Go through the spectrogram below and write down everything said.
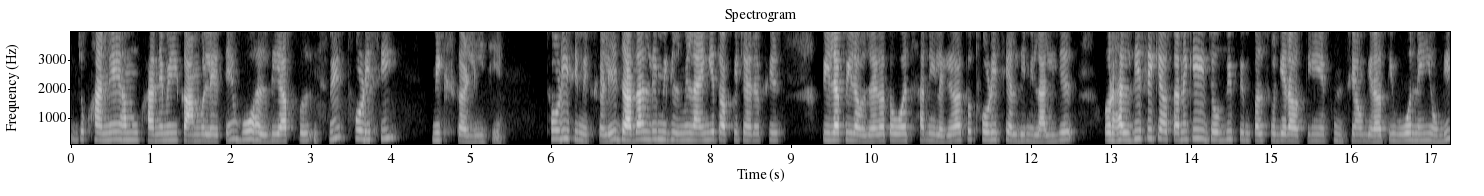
जो खाने हम खाने में ही काम लेते हैं वो हल्दी आप इसमें थोड़ी सी मिक्स कर लीजिए। थोड़ी सी मिक्स कर लीजिए। ज़्यादा हल्दी मिलाएँगे तो आपके चेहरा फिर पीला पीला हो जाएगा तो वो अच्छा नहीं लगेगा। तो थोड़ी सी हल्दी मिला लीजिए। और हल्दी से क्या होता है ना कि जो भी पिंपल्स वगैरह होती हैं, फुंसियाँ वगैरह होती हैं, वो नहीं होगी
